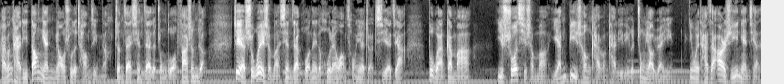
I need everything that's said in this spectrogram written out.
凯文·凯利当年描述的场景呢，正在现在的中国发生着。这也是为什么现在国内的互联网从业者、企业家，不管干嘛，一说起什么，言必称凯文·凯利的一个重要原因，因为他在二十一年前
